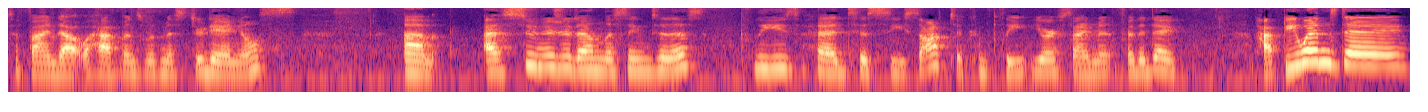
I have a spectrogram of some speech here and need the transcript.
to find out what happens with Mr. Daniels. Um, as soon as you're done listening to this, please head to Seesaw to complete your assignment for the day. Happy Wednesday!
